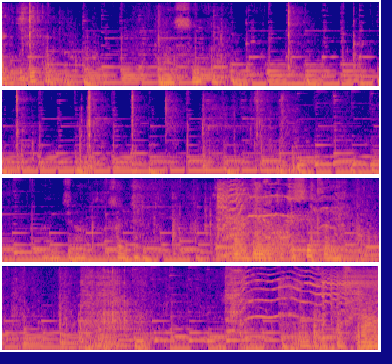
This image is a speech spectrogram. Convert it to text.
А, тут світло. А, світло. Нічого собі. Навіть може тут і світло є. Ось така справа.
